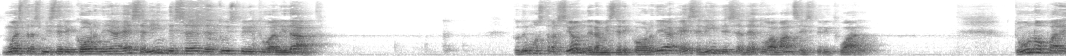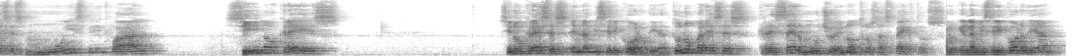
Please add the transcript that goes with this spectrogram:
muestras misericordia es el índice de tu espiritualidad. Tu demostración de la misericordia es el índice de tu avance espiritual. Tú no pareces muy espiritual si no crees si no creces en la misericordia. Tú no pareces crecer mucho en otros aspectos, porque la misericordia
